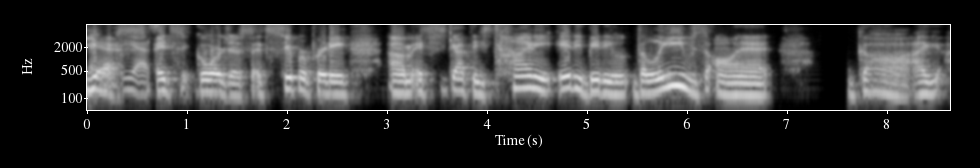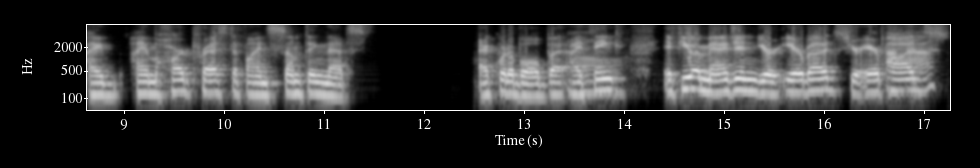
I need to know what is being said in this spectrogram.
Yes, Yes. it's gorgeous. It's super pretty. Um, it's got these tiny itty bitty the leaves on it. God, I I I am hard pressed to find something that's equitable. But I think Oh. if you imagine your earbuds, your AirPods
